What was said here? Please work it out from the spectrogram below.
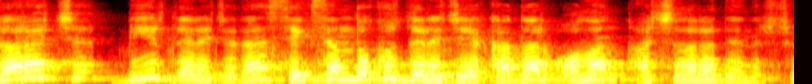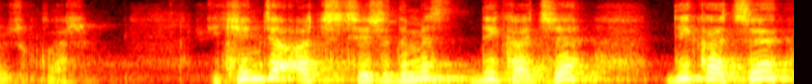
Dar açı 1 dereceden 89 dereceye kadar olan açılara denir çocuklar. İkinci açı çeşidimiz dik açı. Dik açı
